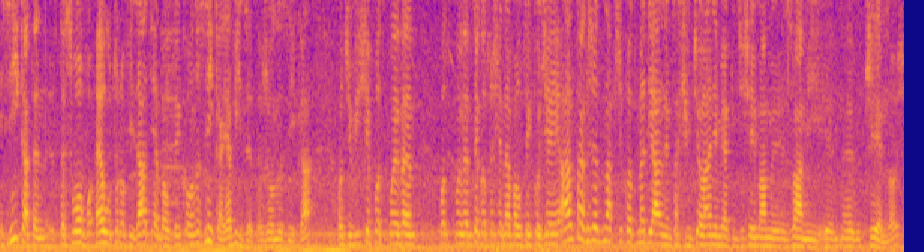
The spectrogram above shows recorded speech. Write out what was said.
znika ten, to słowo eutrofizacja Bałtyku, ono znika, ja widzę to, że ono znika. Oczywiście pod wpływem, pod wpływem tego, co się na Bałtyku dzieje, ale także na przykład medialnym takim działaniem, jak dzisiaj mamy z Wami e, e, przyjemność,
